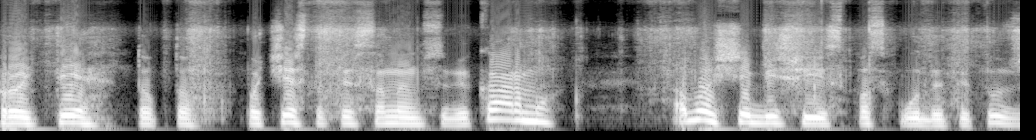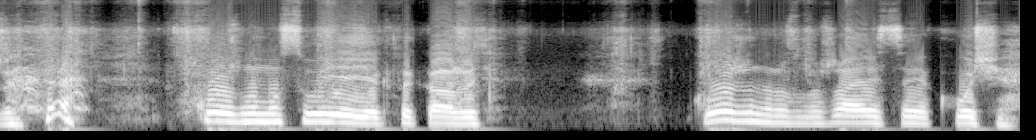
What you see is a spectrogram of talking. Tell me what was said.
пройти, тобто почистити самим собі карму, або ще більше її спаскудити. Тут же в кожному своє, як то кажуть. Кожен розважається як хоче,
